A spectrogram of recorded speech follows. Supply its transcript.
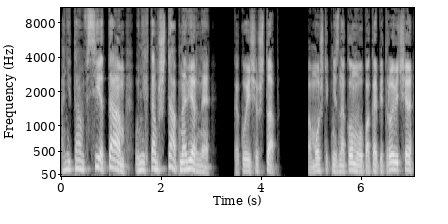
они там все, там, у них там штаб, наверное. Какой еще штаб? Помощник незнакомого пока Петровича,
